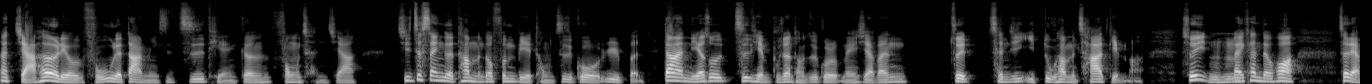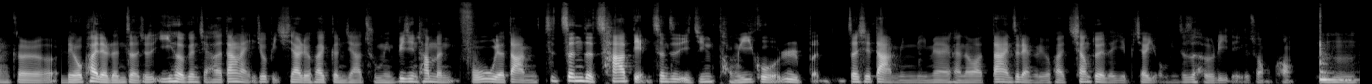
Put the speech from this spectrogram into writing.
那甲贺流服务的大名是织田跟丰臣家。其实这三个他们都分别统治过日本。当然，你要说织田不算统治过没西亚，反正最曾经一度他们差点嘛。所以来看的话。这两个流派的忍者，就是伊贺跟甲贺，当然也就比其他流派更加出名。毕竟他们服务的大名是真的差点，甚至已经统一过日本。这些大名里面来看的话，当然这两个流派相对的也比较有名，这是合理的一个状况。嗯，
